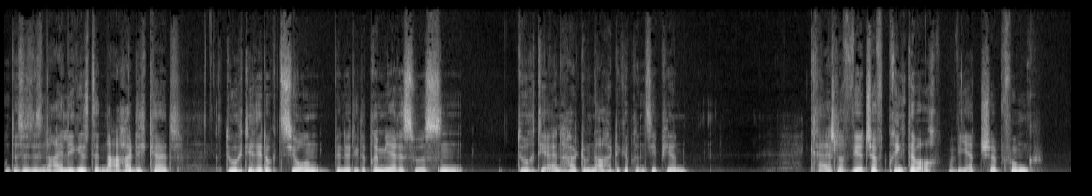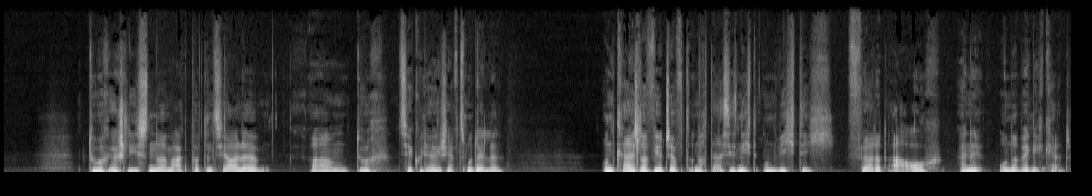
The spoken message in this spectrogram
und das ist das naheliegendste Nachhaltigkeit durch die Reduktion benötigter Primärressourcen, durch die Einhaltung nachhaltiger Prinzipien. Kreislaufwirtschaft bringt aber auch Wertschöpfung durch Erschließen neuer Marktpotenziale, ähm, durch zirkuläre Geschäftsmodelle. Und Kreislaufwirtschaft, und auch das ist nicht unwichtig, fördert auch eine Unabhängigkeit.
